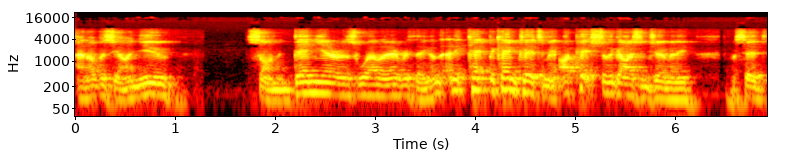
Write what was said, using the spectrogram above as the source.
And obviously, I knew Simon Denyer as well and everything. And, and it became clear to me. I pitched to the guys in Germany, I said,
